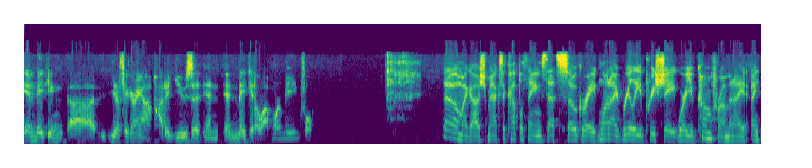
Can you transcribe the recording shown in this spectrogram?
and making, uh, you know, figuring out how to use it and, and make it a lot more meaningful. Oh my gosh, Max! A couple things. That's so great. One, I really appreciate where you come from, and I, I,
